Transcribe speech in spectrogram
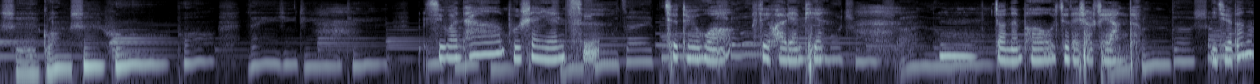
时光是湖泊，泪一滴滴。喜欢他不善言辞，却对我废话连篇。嗯，找男朋友就得找这样的，你觉得呢？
